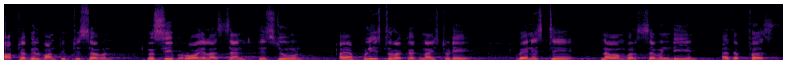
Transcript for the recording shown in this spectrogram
after Bill 157 received royal assent this June, I am pleased to recognize today, Wednesday, November 17 as the first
